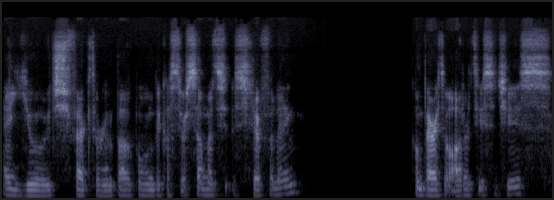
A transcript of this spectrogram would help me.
a huge factor in Pokemon because there's so much shuffling compared to other TCGs.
